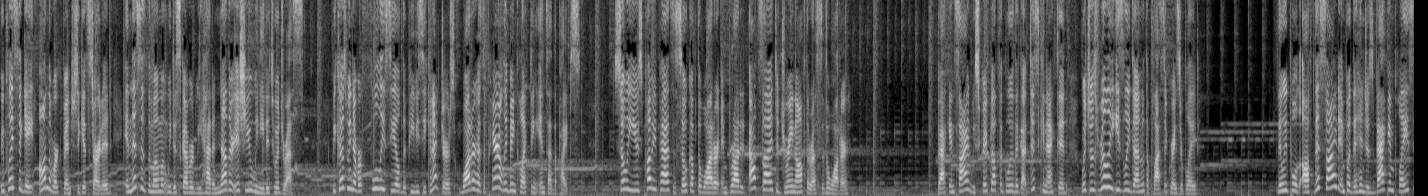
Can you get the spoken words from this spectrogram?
We placed the gate on the workbench to get started, and this is the moment we discovered we had another issue we needed to address. Because we never fully sealed the PVC connectors, water has apparently been collecting inside the pipes. So we used puppy pads to soak up the water and brought it outside to drain off the rest of the water. Back inside, we scraped out the glue that got disconnected, which was really easily done with a plastic razor blade. Then we pulled off this side and put the hinges back in place,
